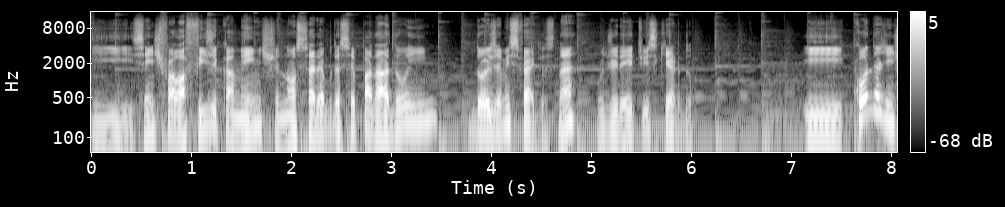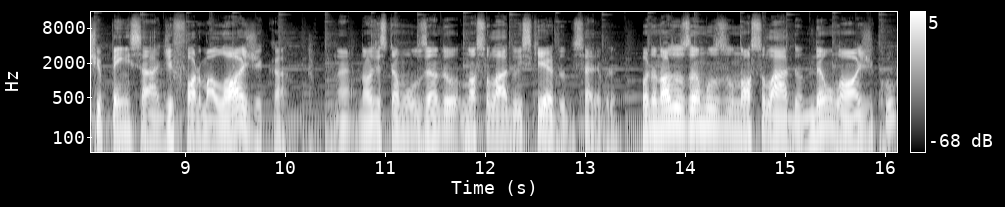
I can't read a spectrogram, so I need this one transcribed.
e se a gente falar fisicamente, nosso cérebro é separado em dois hemisférios, né? O direito e o esquerdo. E quando a gente pensa de forma lógica, né, nós estamos usando o nosso lado esquerdo do cérebro. Quando nós usamos o nosso lado não lógico,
